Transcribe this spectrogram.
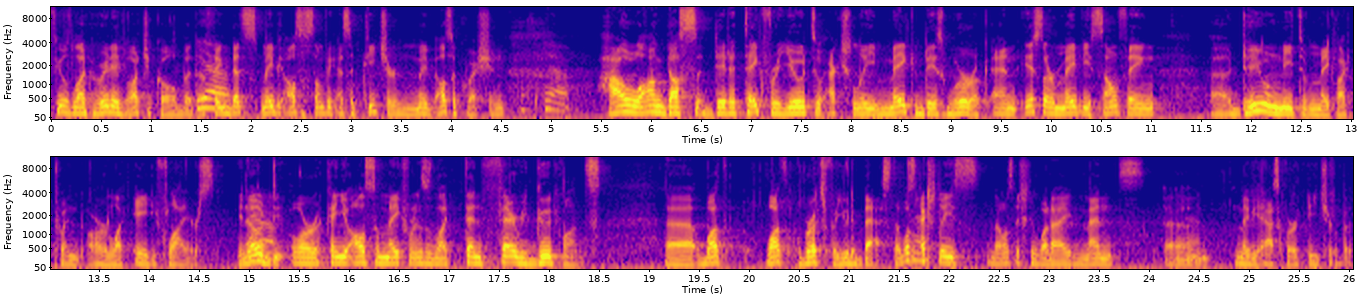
feels like really logical, but I think that's maybe also something as a teacher, maybe also question. Yeah, how long does did it take for you to actually make this work? And is there maybe something uh, do you need to make like 20 or like 80 flyers you know Yeah. D- or can you also make for instance like 10 very good ones uh, what what works for you the best that was Yeah. actually that was actually what i meant um, Yeah. maybe ask for a teacher but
